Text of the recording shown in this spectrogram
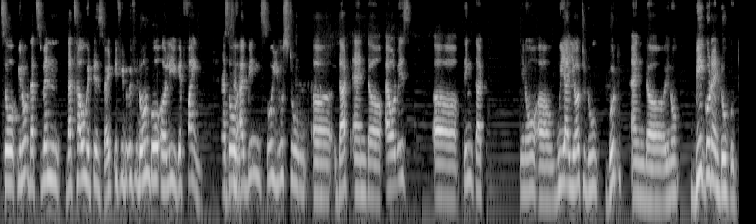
So you know that's when that's how it is right? If you do, if you don't go early you get fined Absolutely. so i've been so used to uh, that and uh, i always uh, think that you know uh, we are here to do good and you know be good and do good.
